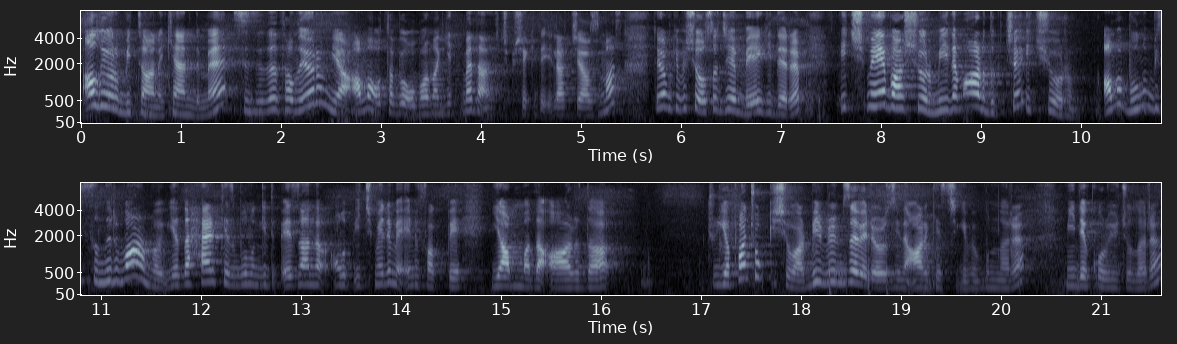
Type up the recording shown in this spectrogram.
Alıyorum bir tane kendime. Sizi de tanıyorum ya ama o tabii o bana gitmeden hiçbir şekilde ilaç yazmaz. Diyorum ki bir şey olsa Cem Bey'e giderim. İçmeye başlıyorum. Midem ağrıdıkça içiyorum. Ama bunun bir sınırı var mı? Ya da herkes bunu gidip eczaneden alıp içmeli mi? En ufak bir yanmada, ağrıda, çünkü yapan çok kişi var. Birbirimize veriyoruz yine ağrı kesici gibi bunları. Mide koruyucuları.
